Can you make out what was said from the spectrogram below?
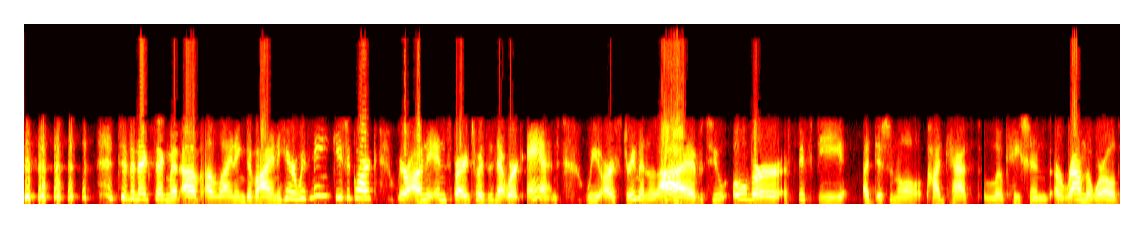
to the next segment of Aligning Divine. Here with me, Keisha Clark. We're on the Inspired Choices Network and we are streaming live to over 50 additional podcast locations around the world.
